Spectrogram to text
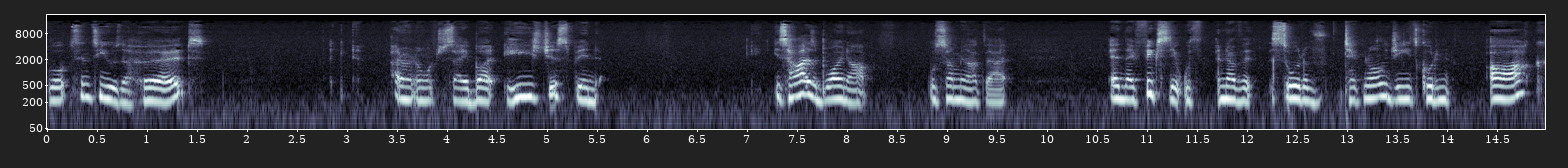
well since he was a hurt I don't know what to say but he's just been his heart is blown up or something like that. And they fixed it with another sort of technology. It's called an arc.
